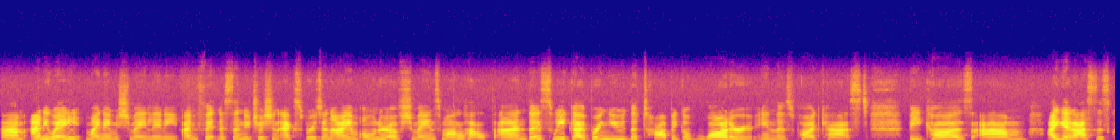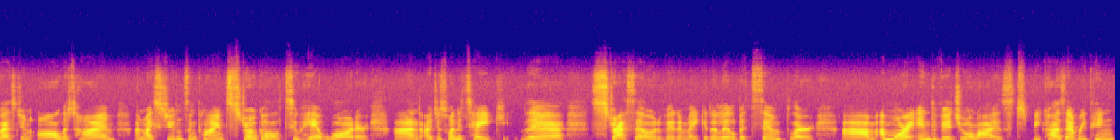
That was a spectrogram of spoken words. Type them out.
Um, anyway, my name is Shemaine Linney. I'm fitness and nutrition expert, and I am owner of Shemaine's Model Health. And this week, I bring you the topic of water in this podcast because um, I get asked this question all the time, and my students and clients struggle to hit water. And I just want to take the stress out of it and make it a little bit simpler um, and more individualized because everything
